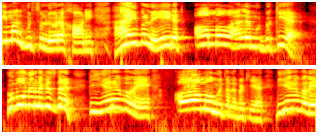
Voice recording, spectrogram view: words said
iemand moet verlore gaan nie. Hy wil hê dat almal hulle moet bekeer. Hoe wonderlik is dit? Die Here wil hê almal moet hulle bekeer. Die Here wil hê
